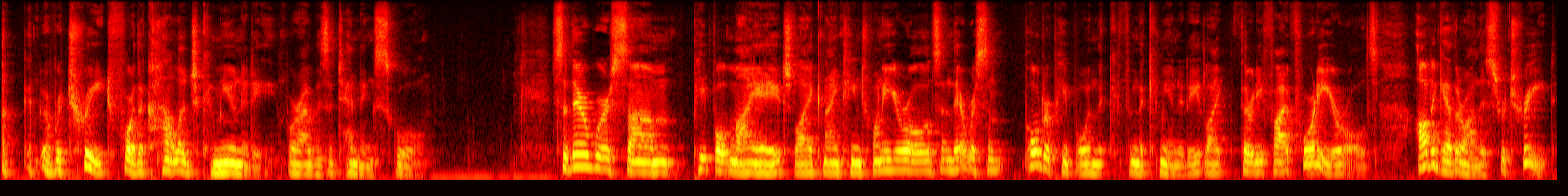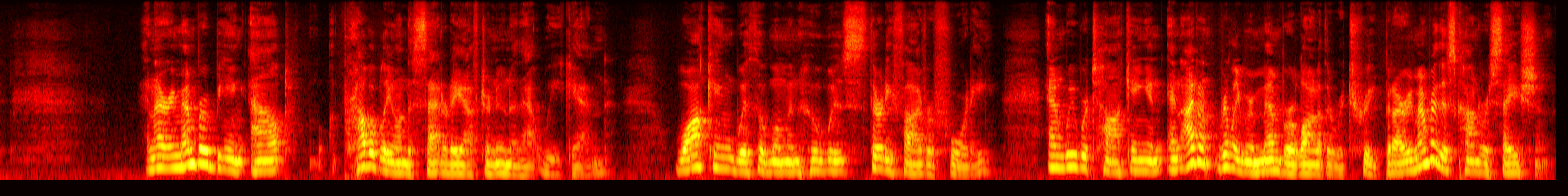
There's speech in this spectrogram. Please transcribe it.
a, a, retreat for the college community where I was attending school. So there were some people my age, like 19, 20 year olds, and there were some older people in the, from the community, like 35, 40 year olds, all together on this retreat. And I remember being out probably on the Saturday afternoon of that weekend, walking with a woman who was 35 or 40. And we were talking, and, and I don't really remember a lot of the retreat, but I remember this conversation.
